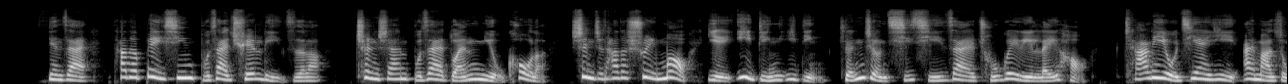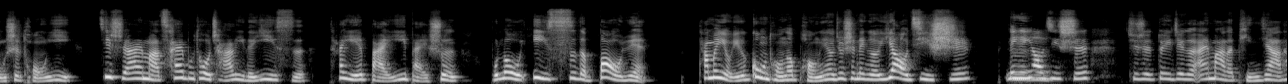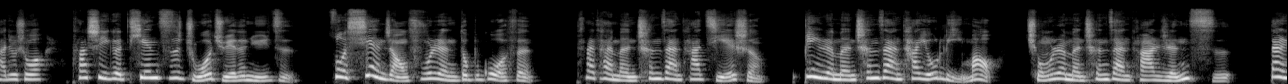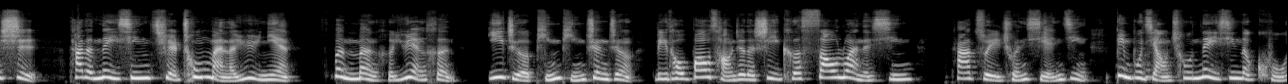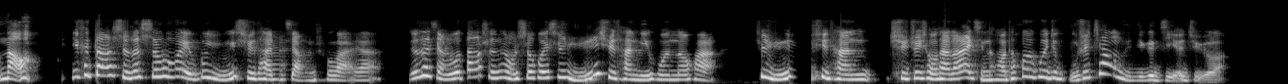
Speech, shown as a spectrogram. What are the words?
现在他的背心不再缺里子了，衬衫不再短纽扣了，甚至他的睡帽也一顶一顶整整齐齐在橱柜里垒好。查理有建议，艾玛总是同意，即使艾玛猜不透查理的意思，他也百依百顺，不露一丝的抱怨。他们有一个共同的朋友，就是那个药剂师。那个药剂师就是对这个艾玛的评价，他就说她是一个天资卓绝的女子，做县长夫人都不过分。太太们称赞她节省，病人们称赞她有礼貌，穷人们称赞她仁慈。但是她的内心却充满了欲念、愤懑和怨恨。医者平平正正，里头包藏着的是一颗骚乱的心。他嘴唇娴静，并不讲出内心的苦恼，因为当时的社会也不允许他讲出来呀。我就在想，如果当时那种社会是允许他离婚的话，是允许他去追求他的爱情的话，他会不会就不是这样子一个结局了？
